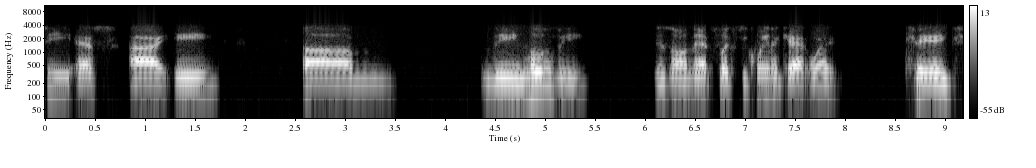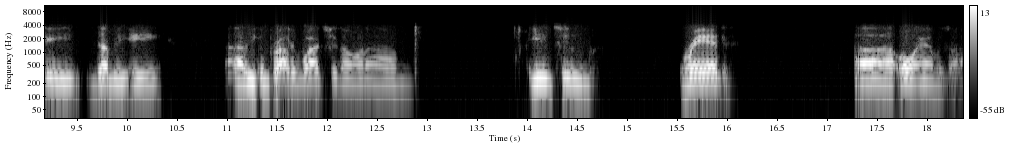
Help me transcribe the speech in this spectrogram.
T S I E. Um, the movie is on Netflix, The Queen of Katwe, K A T W E. Uh, you can probably watch it on um, YouTube Red uh, or Amazon.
